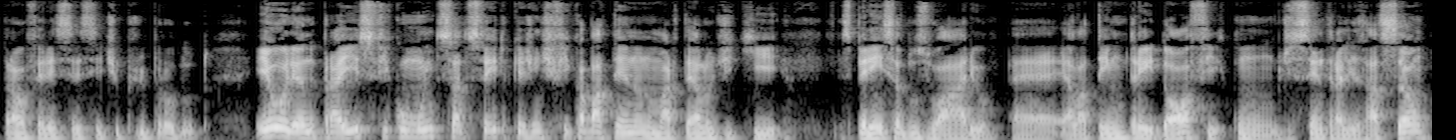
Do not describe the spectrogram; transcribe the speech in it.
para oferecer esse tipo de produto. Eu olhando para isso fico muito satisfeito porque a gente fica batendo no martelo de que experiência do usuário é, ela tem um trade-off com descentralização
